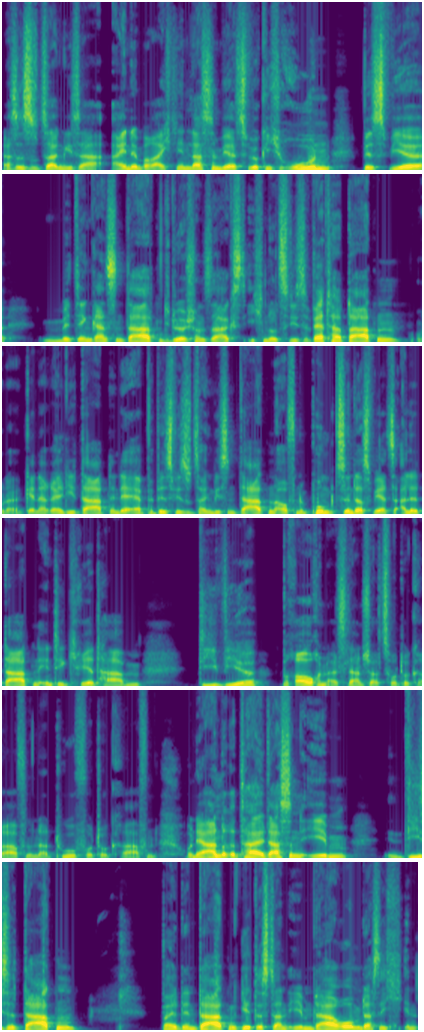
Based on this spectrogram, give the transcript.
Das ist sozusagen dieser eine Bereich, den lassen wir jetzt wirklich ruhen, bis wir mit den ganzen Daten, die du ja schon sagst, ich nutze diese Wetterdaten oder generell die Daten in der App, bis wir sozusagen diesen Daten auf einem Punkt sind, dass wir jetzt alle Daten integriert haben, die wir brauchen als Landschaftsfotografen und Naturfotografen. Und der andere Teil, das sind eben diese Daten. Bei den Daten geht es dann eben darum, dass ich in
